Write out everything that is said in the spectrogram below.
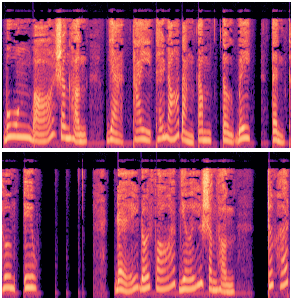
buông bỏ sân hận và thay thế nó bằng tâm từ bi, tình thương yêu? Để đối phó với sân hận, trước hết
